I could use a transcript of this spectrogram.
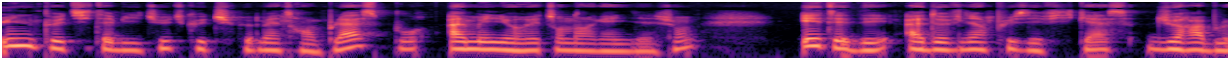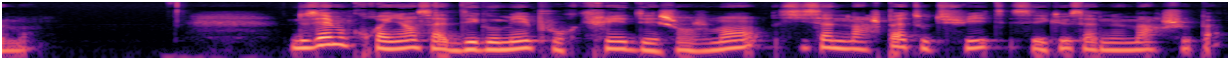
une petite habitude que tu peux mettre en place pour améliorer ton organisation et t'aider à devenir plus efficace durablement. Deuxième croyance à dégommer pour créer des changements, si ça ne marche pas tout de suite, c'est que ça ne marche pas.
